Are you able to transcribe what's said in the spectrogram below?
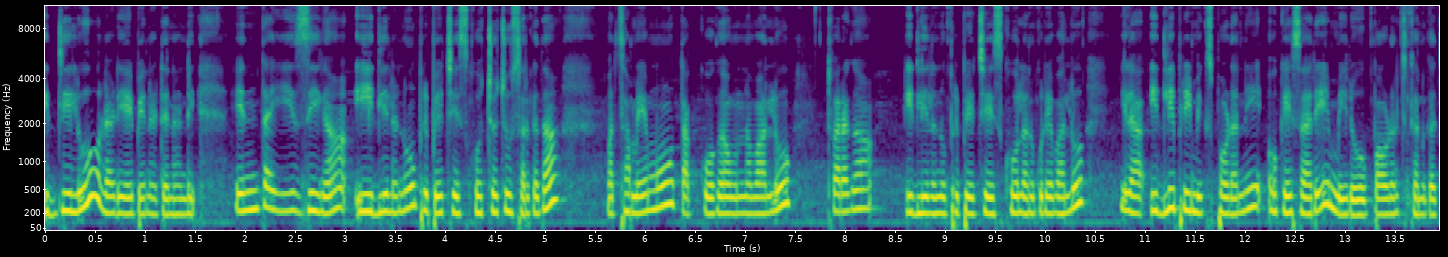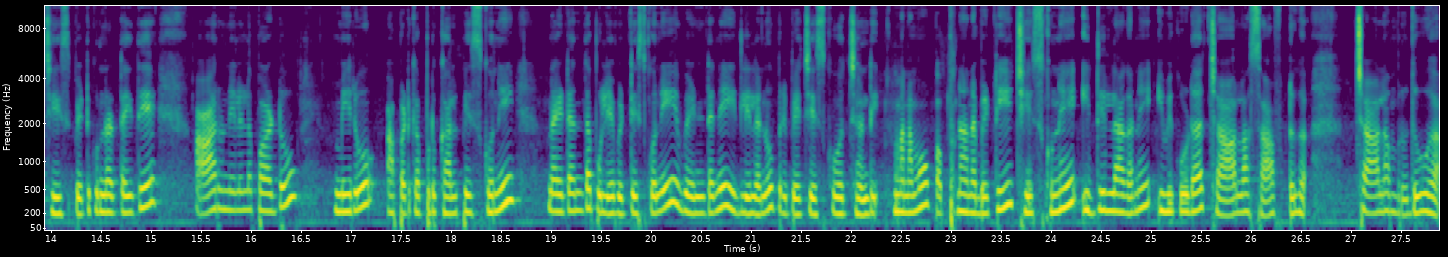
ఇడ్లీలు రెడీ అయిపోయినట్టేనండి. ఎంత ఈజీగా ఈ ఇడ్లీలను ప్రిపేర్ చేసుకోవచ్చో చూసారు కదా? మరి సమయము తక్కువగా ఉన్నవాళ్ళు త్వరగా ఇడ్లీలను ప్రిపేర్ చేసుకోవాలనుకునే వాళ్ళు ఇలా ఇడ్లీ ప్రీమిక్స్ పౌడర్ని ఒకేసారి మీరు పౌడర్ కనుక చేసి పెట్టుకున్నట్టయితే ఆరు నెలల పాటు మీరు అప్పటికప్పుడు కలిపేసుకొని నైట్ అంతా పులియబెట్టేసుకొని వెంటనే ఇడ్లీలను ప్రిపేర్ చేసుకోవచ్చండి. మనము పప్పు నానబెట్టి చేసుకునే ఇడ్లీ లాగానే ఇవి కూడా చాలా సాఫ్ట్గా చాలా మృదువుగా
